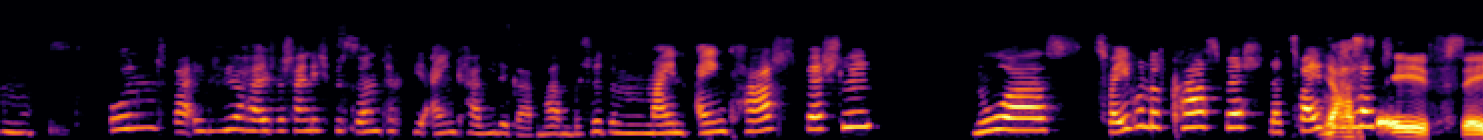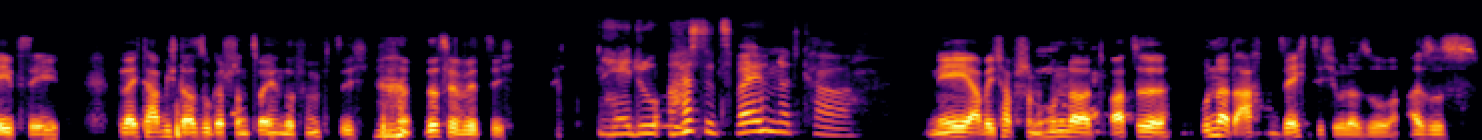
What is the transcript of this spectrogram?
mm, und weil wir halt wahrscheinlich bis Sonntag die 1K Wiedergaben haben. Das wird dann mein 1K-Special. Noahs 200k Special. Na, 200. Ja, safe, safe, safe. Vielleicht habe ich da sogar schon 250. Das wäre witzig. Hey, du hast du 200k. Nee, aber ich habe schon 100, warte, 168 oder so. Also es,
